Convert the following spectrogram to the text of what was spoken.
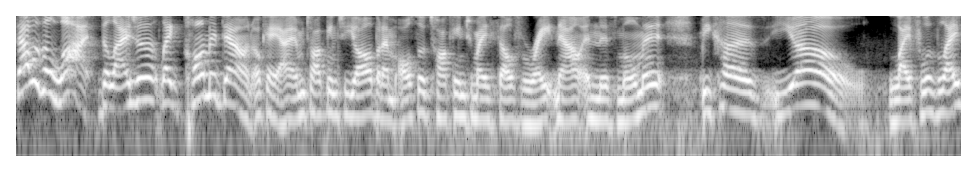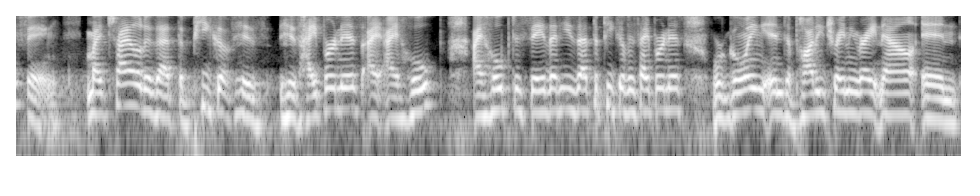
That was a lot, Delijah. Like, calm it down. Okay, I am talking to y'all, but I'm also talking to myself right now in this moment because, yo, life was lifing. My child is at the peak of his his hyperness. I, I hope I hope to say that he's at the peak of his hyperness. We're going into potty training right now, and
